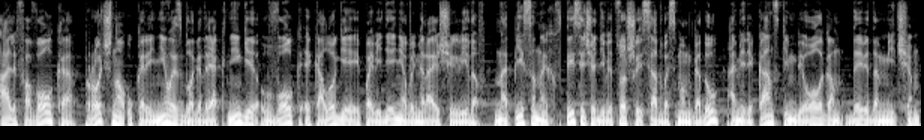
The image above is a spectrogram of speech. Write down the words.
альфа-волка прочно укоренилась благодаря книге «Волк. Экология и поведение вымирающих видов», написанных в 1968 году американским биологом Дэвидом Митчем.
